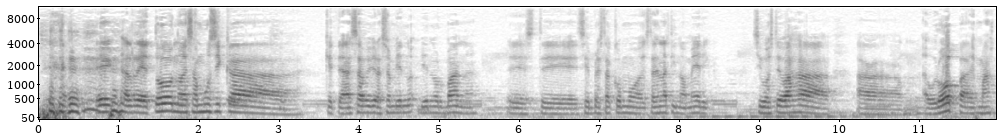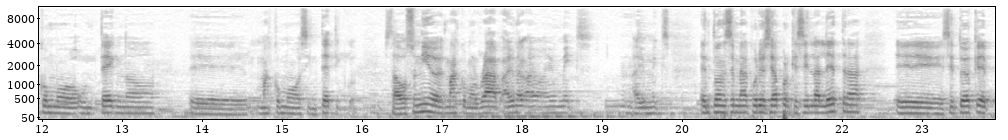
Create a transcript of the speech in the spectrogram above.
Eh, al reggaetón o esa música que te da esa vibración bien, bien urbana, este, siempre está como, está en Latinoamérica. Si vos te vas a Europa, es más como un tecno, eh, más como sintético. Estados Unidos es más como rap, hay, una- hay un mix, hay un mix. Entonces me da curiosidad porque si la letra, eh, siento yo que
